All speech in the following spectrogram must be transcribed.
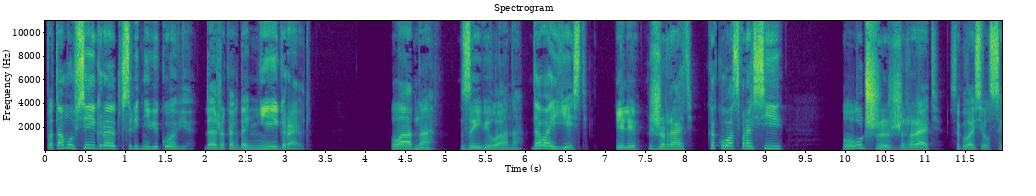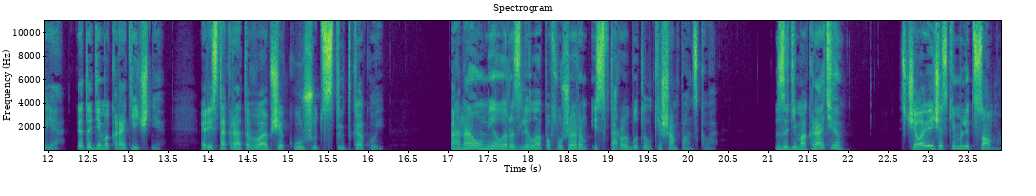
потому все играют в Средневековье, даже когда не играют». «Ладно», — заявила она, — «давай есть. Или жрать, как у вас в России». «Лучше жрать», — согласился я. «Это демократичнее. Аристократы вообще кушают, стыд какой». Она умело разлила по фужерам из второй бутылки шампанского. «За демократию?» «С человеческим лицом»,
